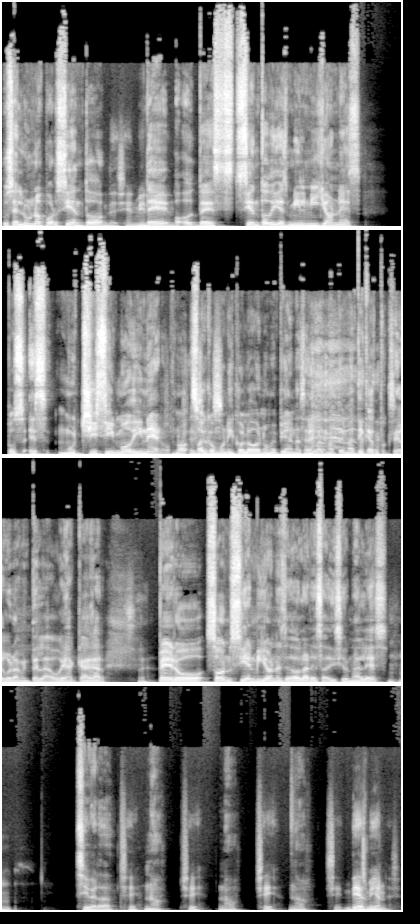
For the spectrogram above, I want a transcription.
pues el 1% de 100 mil de, o- de 110 mil millones, pues es muchísimo dinero, ¿no? Sí, Soy sí, sí. comunicólogo, no me pidan hacer las matemáticas porque seguramente la voy a cagar, pero son 100 millones de dólares adicionales. Ujú. Sí, ¿verdad? Sí, No, sí, no, sí, no. sí. 10 millones.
